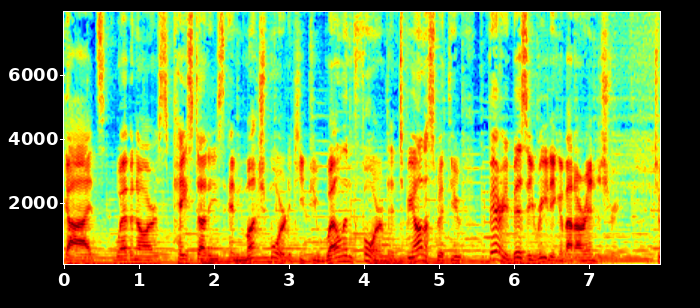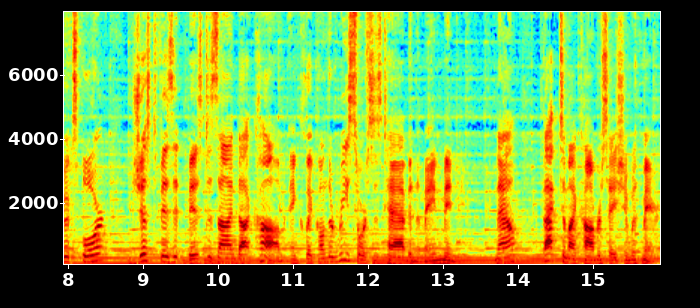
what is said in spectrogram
guides, webinars, case studies, and much more to keep you well informed and, to be honest with you, very busy reading about our industry. To explore, just visit bizzdesign.com and click on the Resources tab in the main menu. Now, back to my conversation with Mary.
